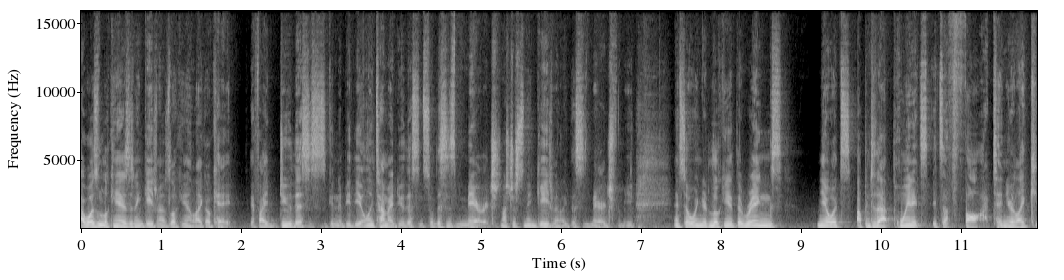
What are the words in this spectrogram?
I wasn't looking at it as an engagement. I was looking at like, okay, if I do this, this is going to be the only time I do this, and so this is marriage, not just an engagement. Like this is marriage for me. And so when you're looking at the rings, you know, it's up until that point, it's it's a thought, and you're like,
